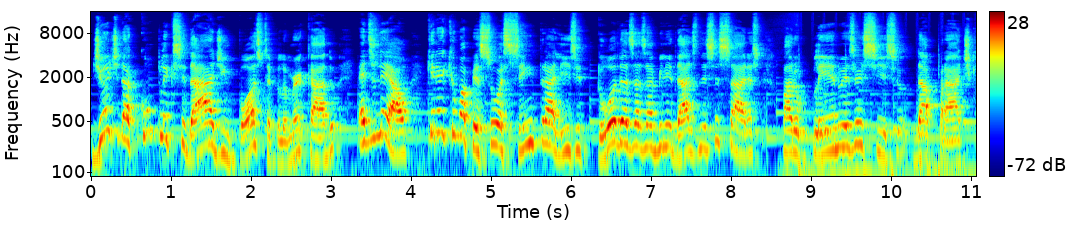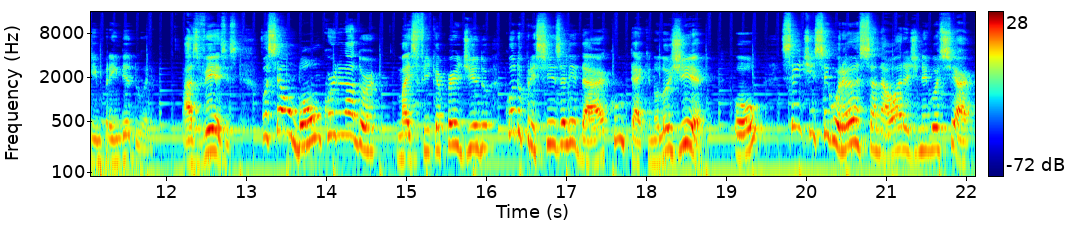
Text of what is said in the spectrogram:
diante da complexidade imposta pelo mercado, é desleal querer que uma pessoa centralize todas as habilidades necessárias para o pleno exercício da prática empreendedora. Às vezes, você é um bom coordenador, mas fica perdido quando precisa lidar com tecnologia, ou sente insegurança na hora de negociar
